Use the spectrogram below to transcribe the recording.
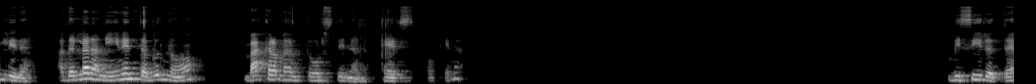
ಇಲ್ಲಿದೆ. ಅದೆಲ್ಲ ನಾನು ಏನೇನು ತೆಗೆದ್ನೋ ಬ್ಯಾಕ್ ಕ್ಯಾಮ್ರಲ್ಲಿ ತೋರಿಸ್ತೀನಿ ನಾನು. ಹೇರ್ಸ್ ಓಕೆನಾ ಬಿಸಿ ಇರುತ್ತೆ.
